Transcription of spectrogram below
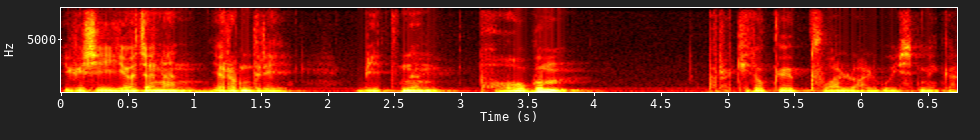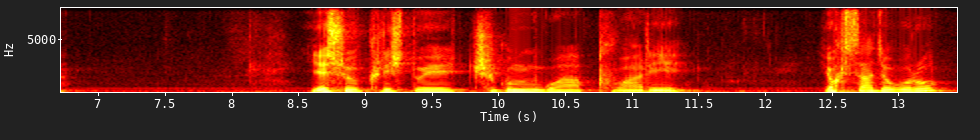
이것이 여전한 여러분들이 믿는 복음 바로 기독교의 부활로 알고 있습니까? 예수 그리스도의 죽음과 부활이 역사적으로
